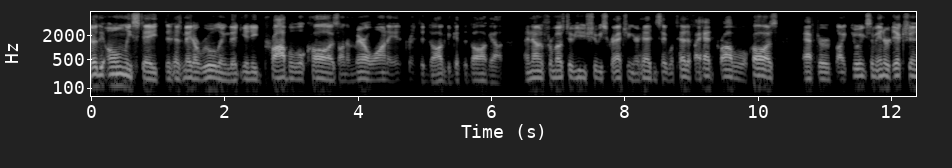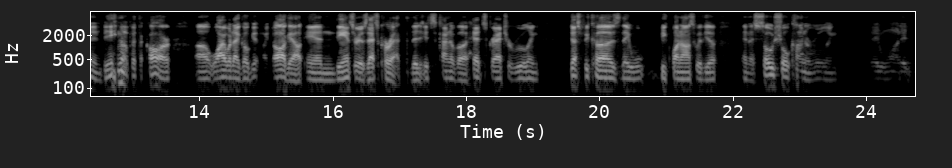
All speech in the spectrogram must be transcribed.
they're the only state that has made a ruling that you need probable cause on a marijuana imprinted dog to get the dog out. I know for most of you you should be scratching your head and say well ted if i had probable cause after like doing some interdiction and being up at the car uh, why would i go get my dog out? And the answer is that's correct. That it's kind of a head scratcher ruling just because they, be quite honest with you, and a social kind of ruling, wanted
